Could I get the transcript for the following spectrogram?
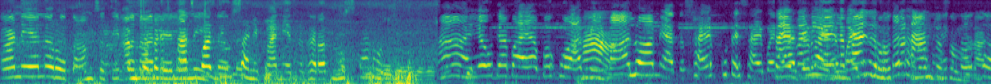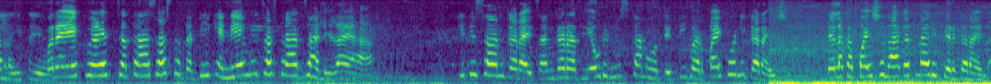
पाणी येणार होतं. आमचं ते पण आमच्याकडे आलेलं पाच नाही. पाच. दिवसांनी पाणी येतं. घरात नुकसान होतं. हा येऊ द्या बाया बघू. आम्ही मग आलो आम्ही. आता साहेब कुठे? साहेबांनी हजर साहेबांनी राहायला यायला पाहिजे पाहिजे होतं होतं ना. ना आमच्यासमोर झालं इथे येऊन. बरं एक वेळेचा त्रास असता तर ठीक आहे. नेहमीचाच त्रास झालेला आहे हा. किती सहन करायचा? आणि घरात एवढी नुकसान होते ती भरपाई कोणी करायची? त्याला का पैसे लागत नाही रिपेअर करायला?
